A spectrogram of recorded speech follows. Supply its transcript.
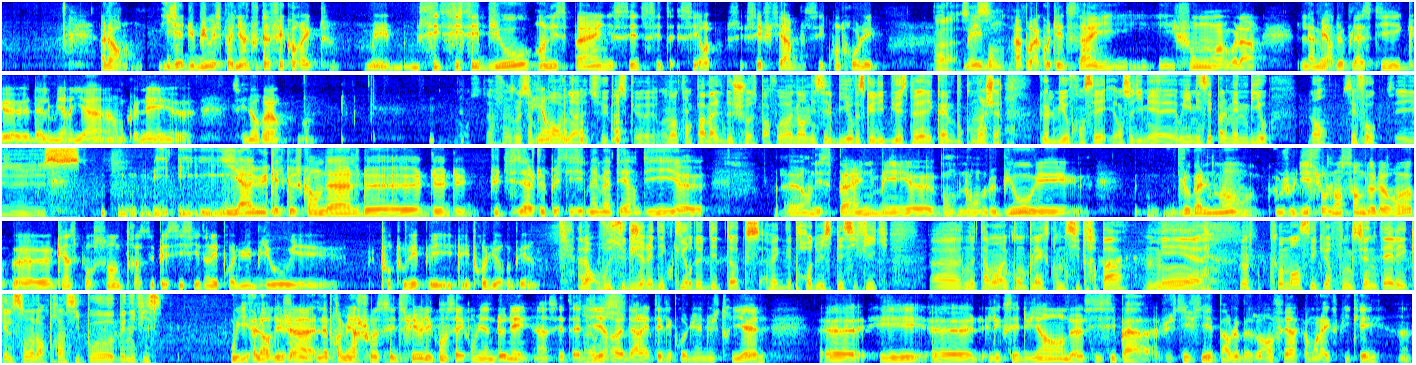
Alors, il y a du bio espagnol tout à fait correct. Mais si, si c'est bio en Espagne, c'est fiable, c'est contrôlé. Mais bon, après, à côté de ça, ils, font euh, voilà, la mer de plastique euh, d'Almeria, on connaît, euh, c'est une horreur. je voulais simplement revenir là-dessus parce qu'on entend pas mal de choses parfois. non, mais c'est le bio parce que le bio espagnol est quand même beaucoup moins cher que le bio français. Et on se dit, mais oui, mais c'est pas le même bio. Non, c'est faux. Il y a eu quelques scandales d'utilisage de, de, pesticides même interdits en Espagne, mais bon, non, le bio est globalement, comme je vous dis, sur l'ensemble de l'Europe, 15% euh, de traces de pesticides dans les produits bio et pour tous les pays, les produits européens. Alors, vous suggérez des cures de détox avec des produits spécifiques, euh, notamment un complexe qu'on ne citera pas, mais euh, comment ces cures fonctionnent-elles et quels sont leurs principaux bénéfices? Oui, alors déjà, la première chose, c'est de suivre les conseils qu'on vient de donner, hein, c'est-à-dire ah d'arrêter les produits industriels, euh, et euh, l'excès de viande, si c'est pas justifié par le besoin en fer, comme on l'a expliqué. Hein.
